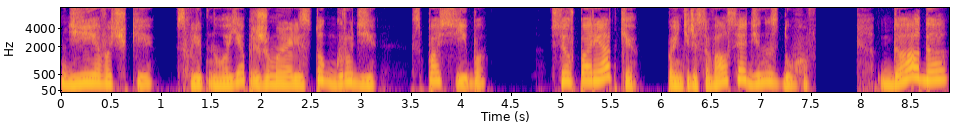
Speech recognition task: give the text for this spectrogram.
«Девочки», — всхлипнула я, прижимая листок к груди. «Спасибо». «Все в порядке?» — поинтересовался один из духов. «Да-да»,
